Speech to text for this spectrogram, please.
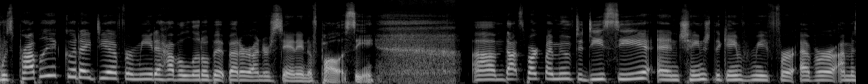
was probably a good idea for me to have a little bit better understanding of policy. Um, that sparked my move to DC and changed the game for me forever. I'm a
